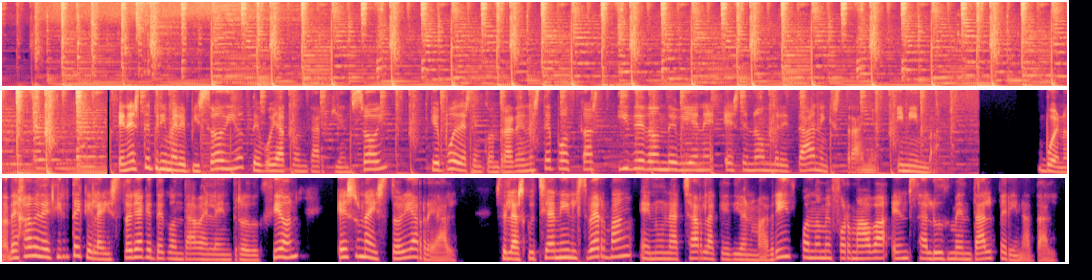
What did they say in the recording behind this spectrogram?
En este primer episodio te voy a contar quién soy, qué puedes encontrar en este podcast y de dónde viene ese nombre tan extraño, Inimba. Bueno, déjame decirte que la historia que te contaba en la introducción es una historia real. Se la escuché a Nils Bergman en una charla que dio en Madrid cuando me formaba en salud mental perinatal.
